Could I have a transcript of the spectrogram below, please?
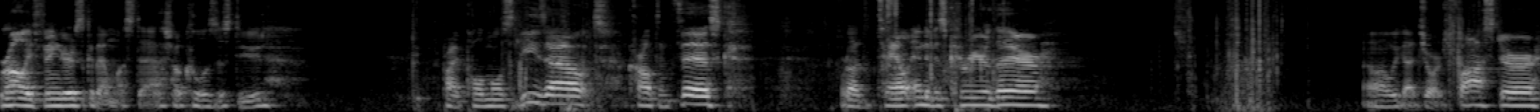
Rollie Fingers, look at that mustache. How cool is this dude? Probably pulled most of these out. Carlton Fisk. We're at the tail end of his career there. Oh, we got George Foster.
